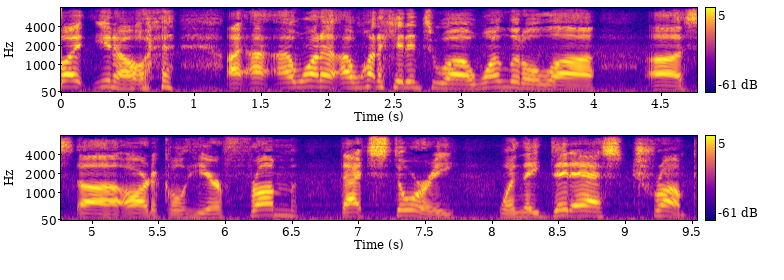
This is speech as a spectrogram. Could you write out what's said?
But you know, I want to I want to get into uh, one little uh, uh, uh, article here from that story when they did ask Trump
